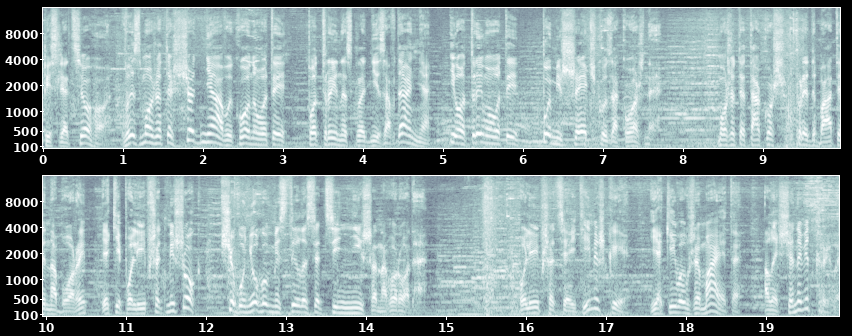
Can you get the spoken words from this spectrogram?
Після цього ви зможете щодня виконувати по три нескладні завдання і отримувати по мішечку за кожне. Можете також придбати набори, які поліпшать мішок, щоб у нього вмістилася цінніша нагорода. Поліпшаться і ті мішки, які ви вже маєте, але ще не відкрили.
